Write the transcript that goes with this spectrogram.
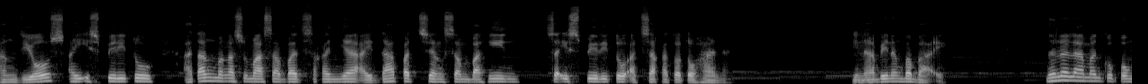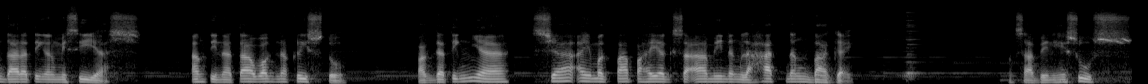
Ang Diyos ay espiritu at ang mga sumasabad sa Kanya ay dapat siyang sambahin sa espiritu at sa katotohanan. Sinabi ng babae, Nalalaman ko pong darating ang Mesiyas, ang tinatawag na Kristo. Pagdating niya, siya ay magpapahayag sa amin ng lahat ng bagay. Ang sabi ni Jesus,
